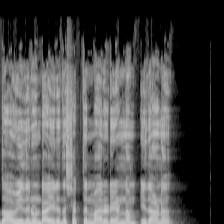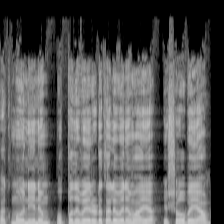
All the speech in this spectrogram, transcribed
ദാവീദിനുണ്ടായിരുന്ന ശക്തന്മാരുടെ എണ്ണം ഇതാണ്. ഹക്മോനിയനും മുപ്പത് പേരുടെ തലവനുമായ യശോബയാം.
